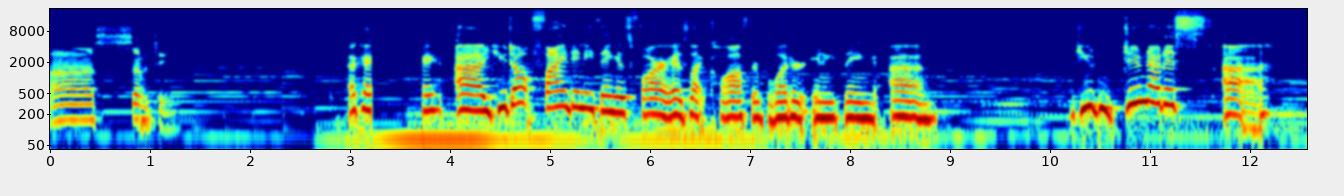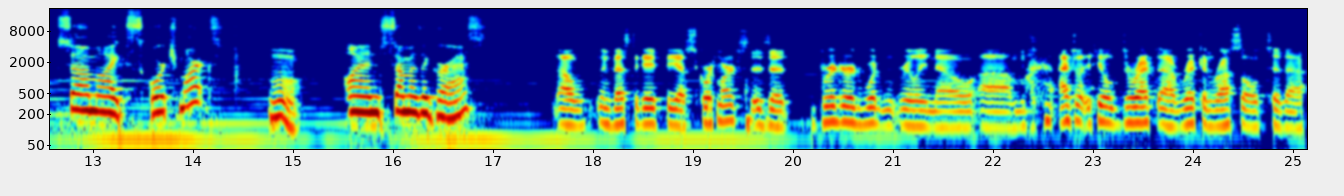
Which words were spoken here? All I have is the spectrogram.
Uh, seventeen. Okay. Uh, you don't find anything as far as like cloth or blood or anything. Um, you do notice uh some like scorch marks Hmm. on some of the grass. I'll investigate the uh, scorch marks. Is it Brigard wouldn't really know. Um, actually, he'll direct uh, Rick and Russell to the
